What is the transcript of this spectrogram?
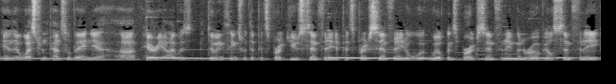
in the western Pennsylvania uh, area. I was doing things with the Pittsburgh Youth Symphony, the Pittsburgh Symphony, the Wilkinsburg Symphony, Monroeville Symphony.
